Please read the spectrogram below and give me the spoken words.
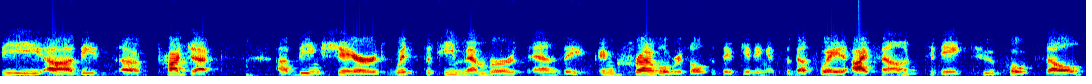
see uh, these uh, projects uh, being shared with the team members and the incredible results that they're getting, it's the best way I've found to date to, quote, sell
